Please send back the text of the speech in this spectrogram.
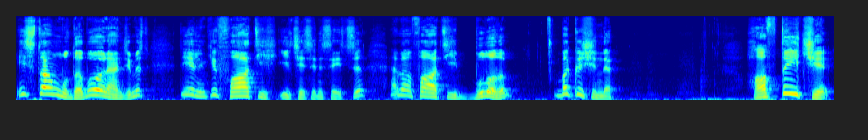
İstanbul'da bu öğrencimiz diyelim ki Fatih ilçesini seçsin. Hemen Fatih'i bulalım. Bakın şimdi hafta içi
